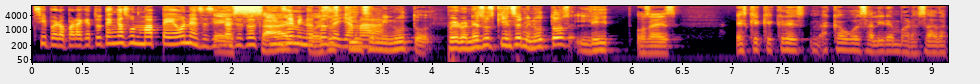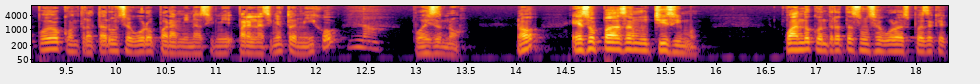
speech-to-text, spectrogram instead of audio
Sí, pero para que tú tengas un mapeo necesitas esos 15 minutos de llamada. 15 minutos. Pero en esos 15 minutos, o sea, es, es que, ¿qué crees? Acabo de salir embarazada. ¿Puedo contratar un seguro para, mi para el nacimiento de mi hijo? No. Pues no, ¿no? Eso pasa muchísimo. ¿Cuándo contratas un seguro después de que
